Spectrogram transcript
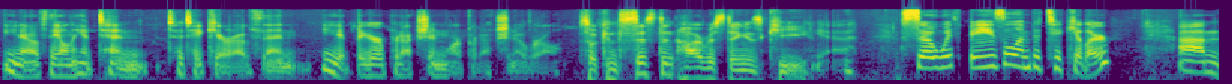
you know, if they only had 10 to take care of, then you get bigger production, more production overall. So consistent harvesting is key. Yeah. So with basil in particular, um,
